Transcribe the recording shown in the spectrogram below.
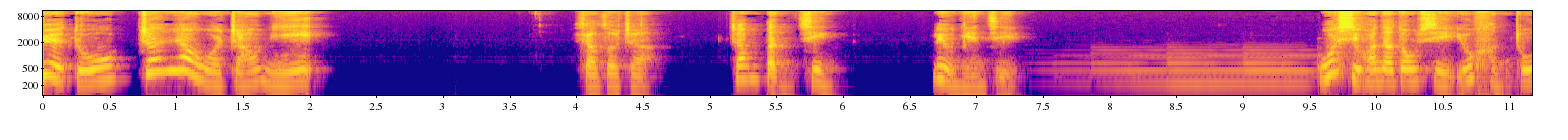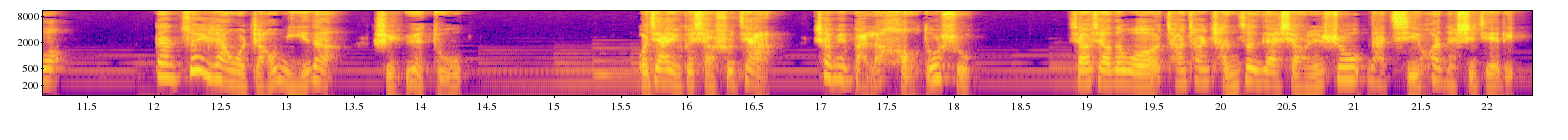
阅读真让我着迷。小作者张本静，六年级。我喜欢的东西有很多，但最让我着迷的是阅读。我家有个小书架，上面摆了好多书。小小的我常常沉醉在小人书那奇幻的世界里。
